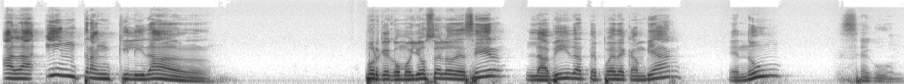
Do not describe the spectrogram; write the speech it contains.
A la intranquilidad. Porque como yo suelo decir, la vida te puede cambiar en un segundo.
